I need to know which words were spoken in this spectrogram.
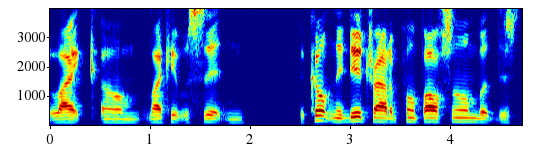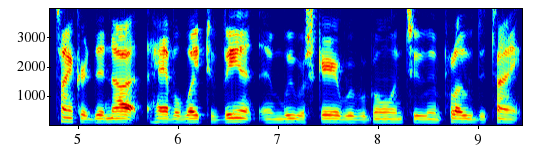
like um like it was sitting. The company did try to pump off some, but this tanker did not have a way to vent, and we were scared we were going to implode the tank.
